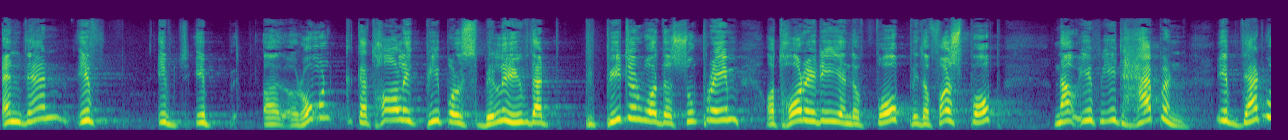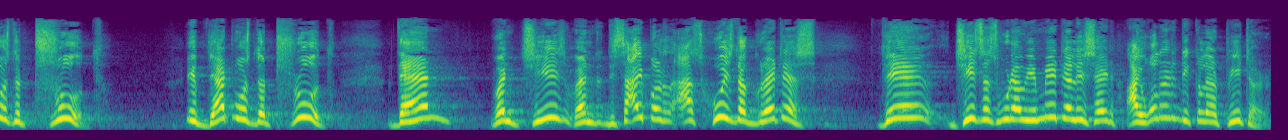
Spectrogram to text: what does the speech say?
And then, if, if, if uh, Roman Catholic peoples believe that Peter was the supreme authority and the Pope, the first Pope, now if it happened, if that was the truth, if that was the truth, then when Jesus, when the disciples asked who is the greatest, they Jesus would have immediately said, I already declared Peter.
